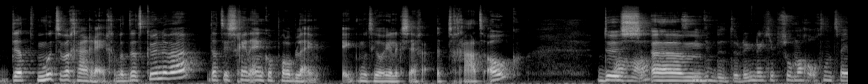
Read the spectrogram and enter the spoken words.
dat moeten we gaan regelen. Dat kunnen we, dat is geen enkel probleem. Ik moet heel eerlijk zeggen, het gaat ook. Dus Aha. het ehm, is niet de bedoeling dat je op zondagochtend 2,5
